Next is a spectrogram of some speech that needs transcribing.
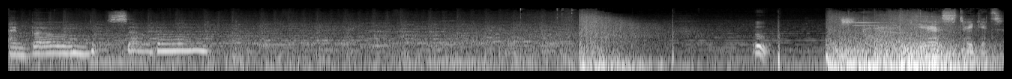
I'm boned, so boned. Ooh. Yes, take it.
